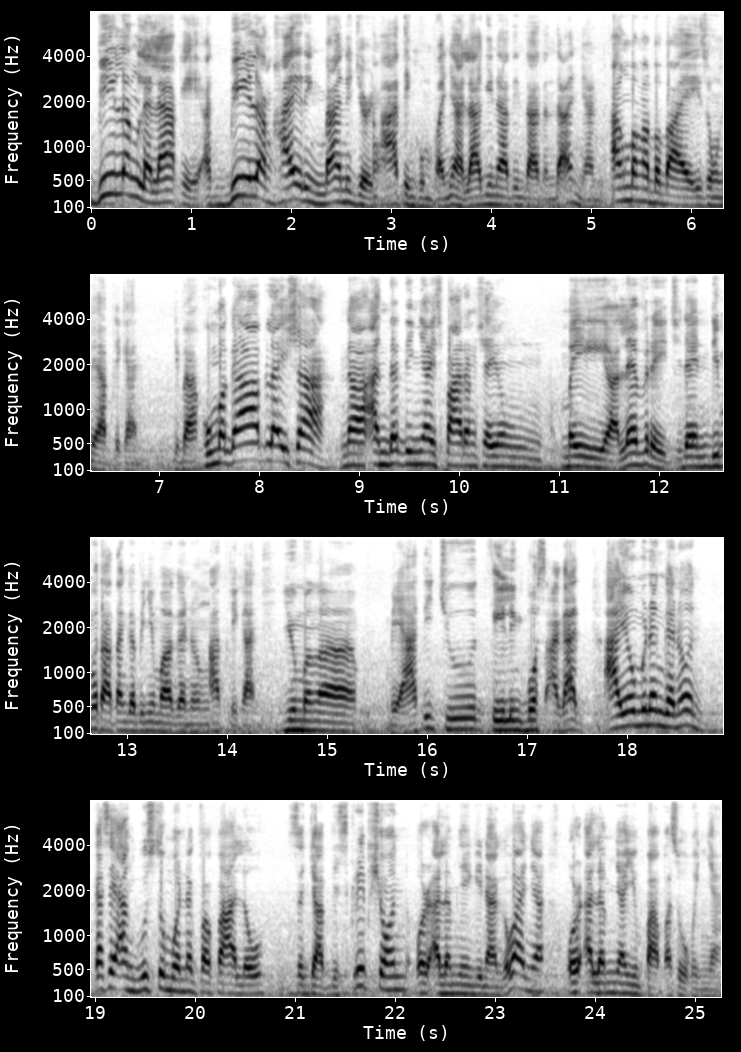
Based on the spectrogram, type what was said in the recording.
bilang lalaki at bilang hiring manager ng ating kumpanya, lagi natin tatandaan yan, ang mga babae is only applicant. 'di ba? Kung mag apply siya na ang dating niya is parang siya yung may uh, leverage, then hindi mo tatanggapin yung mga ganong applicant. Yung mga may attitude, feeling boss agad. Ayaw mo nang ganon. Kasi ang gusto mo nagpa-follow sa job description or alam niya yung ginagawa niya or alam niya yung papasukin niya.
